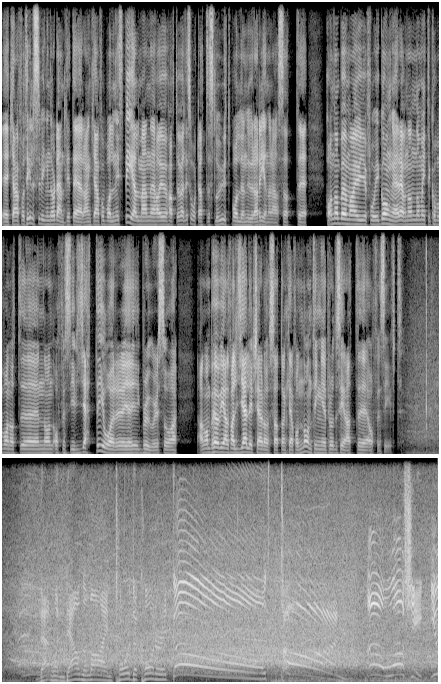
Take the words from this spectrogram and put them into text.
eh, kan få till svingen ordentligt där. Han kan få bollen i spel, men har ju haft det väldigt svårt att slå ut bollen ur arenorna, så att eh, honom bör man ju få igång här, även om de inte kommer vara något, någon offensiv jätte i år, Brewers, så ja, man behöver i alla fall Jelic här då, så att de kan få någonting producerat offensivt. That one down the line toward the corner, it goes! Gone! Oh, Walshy, you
